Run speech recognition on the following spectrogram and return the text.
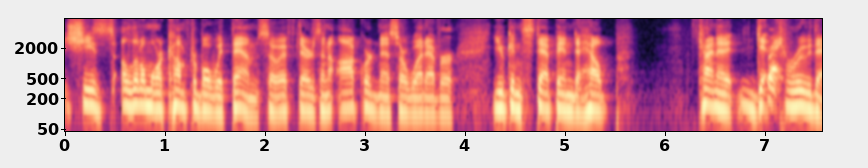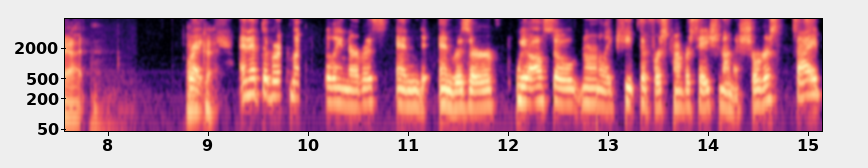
she's a little more comfortable with them. So if there's an awkwardness or whatever, you can step in to help kind of get right. through that. Right. Okay. And if the birth mother is really nervous and and reserved, we also normally keep the first conversation on the shorter side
